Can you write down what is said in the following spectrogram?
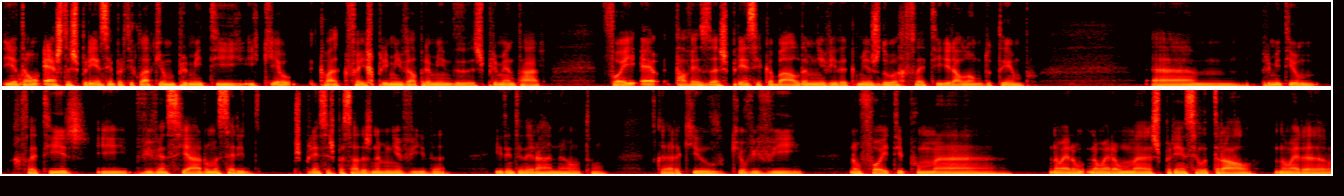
e então esta experiência em particular que eu me permiti e que eu claro que foi irreprimível para mim de experimentar foi é, talvez a experiência cabal da minha vida que me ajudou a refletir ao longo do tempo. Ahm, Permitiu-me refletir e vivenciar uma série de experiências passadas na minha vida e de entender: ah, não, então se calhar aquilo que eu vivi não foi tipo uma. Não era, não era uma experiência literal, não era.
